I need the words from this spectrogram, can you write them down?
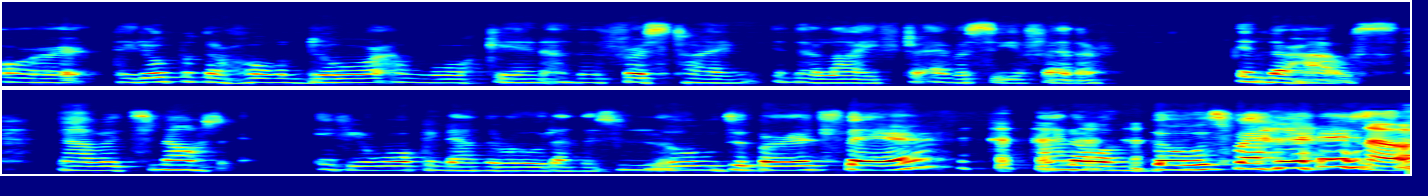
or they'd open their hall door and walk in and the first time in their life to ever see a feather in their mm-hmm. house. Now it's not if you're walking down the road and there's loads of birds there and all those feathers. No.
